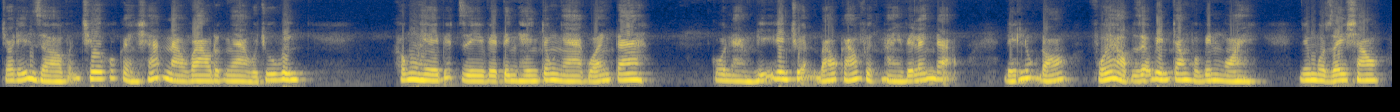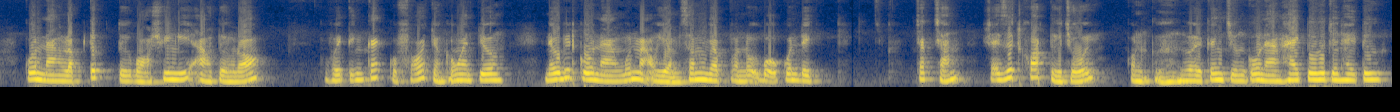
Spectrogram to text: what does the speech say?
Cho đến giờ vẫn chưa có cảnh sát nào vào được nhà của chú Vinh. Không hề biết gì về tình hình trong nhà của anh ta. Cô nàng nghĩ đến chuyện báo cáo việc này với lãnh đạo. Đến lúc đó, phối hợp giữa bên trong và bên ngoài. Nhưng một giây sau, cô nàng lập tức từ bỏ suy nghĩ ảo tưởng đó. Với tính cách của Phó trưởng Công an Trương, nếu biết cô nàng muốn mạo hiểm xâm nhập vào nội bộ quân địch, chắc chắn sẽ dứt khoát từ chối, còn cử người canh chừng cô nàng 24 trên 24.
